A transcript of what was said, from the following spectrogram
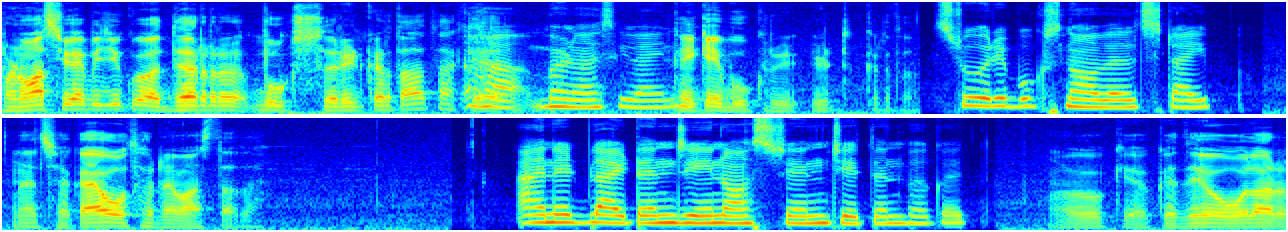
ભણવા સિવાય બીજી કોઈ અધર બુક્સ રીડ કરતા હતા કે હા ભણવા સિવાય કઈ કઈ બુક રીડ કરતા સ્ટોરી બુક્સ નોવેલ્સ ટાઈપ અચ્છા કયા ઓથરને વાંચતા હતા? Enid Blyton Jane Austen Chetan Bhagat okay okay they all are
